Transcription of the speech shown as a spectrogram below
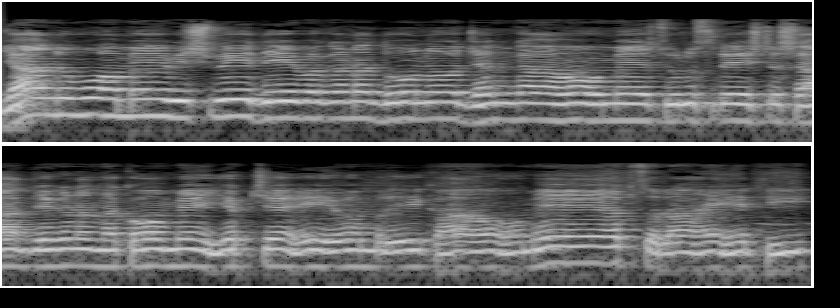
जानुओं में विश्व देवगण दोनों जंगाओं में, सुरश्रेष्ठ साध्यगण नखों में, यक्ष एवं रेखाओं में अप्सराएँ थी।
